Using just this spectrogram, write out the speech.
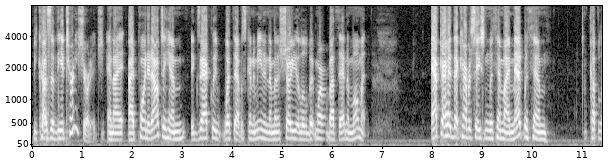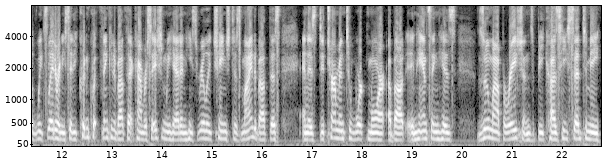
because of the attorney shortage. And I, I pointed out to him exactly what that was going to mean, and I'm going to show you a little bit more about that in a moment. After I had that conversation with him, I met with him a couple of weeks later and he said he couldn't quit thinking about that conversation we had and he's really changed his mind about this and is determined to work more about enhancing his Zoom operations because he said to me,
